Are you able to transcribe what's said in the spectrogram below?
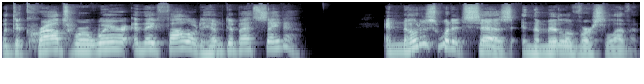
But the crowds were aware and they followed him to Bethsaida. And notice what it says in the middle of verse 11.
